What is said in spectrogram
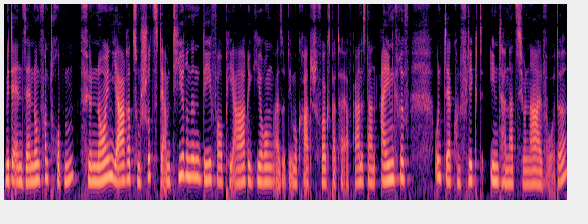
mit der Entsendung von Truppen für neun Jahre zum Schutz der amtierenden DVPA-Regierung, also Demokratische Volkspartei Afghanistan, eingriff und der Konflikt international wurde.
